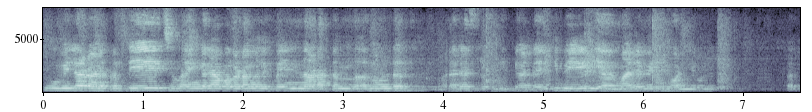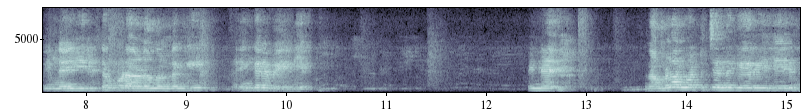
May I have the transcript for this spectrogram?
ടൂ വീലറാണ് പ്രത്യേകിച്ച് ഭയങ്കര അപകടങ്ങൾ ഇപ്പം ഇനി നടക്കുന്നത്. അതുകൊണ്ട് വളരെ ശ്രദ്ധിക്കുക കേട്ടോ എനിക്ക് പേടിയാണ് മഴ പെയ്യുമ്പോൾ വണ്ടി ഓടിക്കും പിന്നെ ഇരുട്ടും കൂടെ ആണെന്നുണ്ടെങ്കിൽ ഭയങ്കര പേടിയാണ് പിന്നെ നമ്മൾ അങ്ങോട്ട് ചെന്ന് കയറിയില്ലെങ്കിലും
